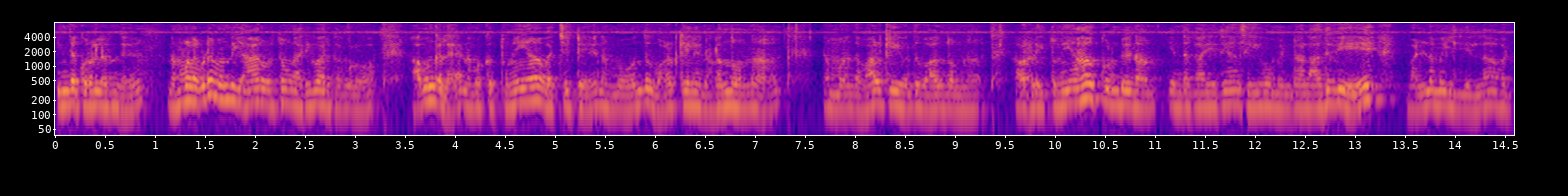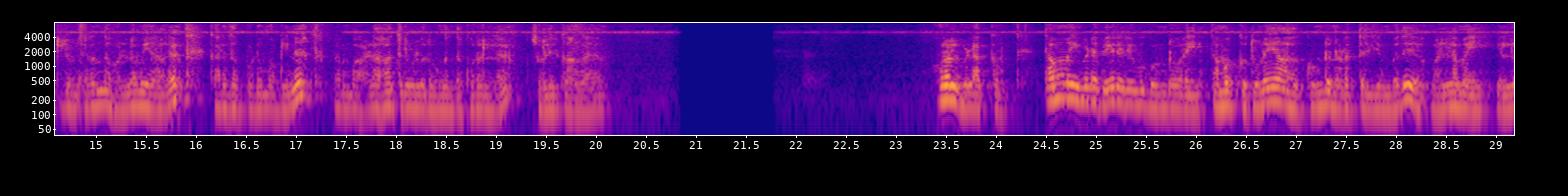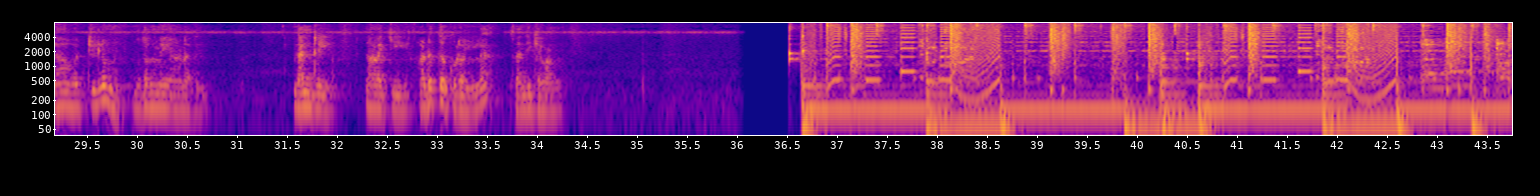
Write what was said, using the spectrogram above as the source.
இந்த குரல்லேருந்து நம்மளை விட வந்து யார் ஒருத்தவங்க அறிவாக இருக்காங்களோ அவங்கள நமக்கு துணையாக வச்சுட்டு நம்ம வந்து வாழ்க்கையில் நடந்தோம்னா நம்ம அந்த வாழ்க்கையை வந்து வாழ்ந்தோம்னா அவர்களை துணையாக கொண்டு நாம் எந்த காரியத்தையும் செய்வோம் என்றால் அதுவே வல்லமையில் எல்லாவற்றிலும் சிறந்த வல்லமையாக கருதப்படும் அப்படின்னு ரொம்ப அழகாக திருவள்ளுவர் இந்த குரலில் சொல்லியிருக்காங்க. குரல் விளக்கம். தம்மை விட பேரறிவு கொண்டோரை தமக்கு துணையாக கொண்டு நடத்தல் என்பது வல்லமை எல்லாவற்றிலும் முதன்மையானது. நன்றி. நாளைக்கு அடுத்த குரலில் சந்திக்கலாம்.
